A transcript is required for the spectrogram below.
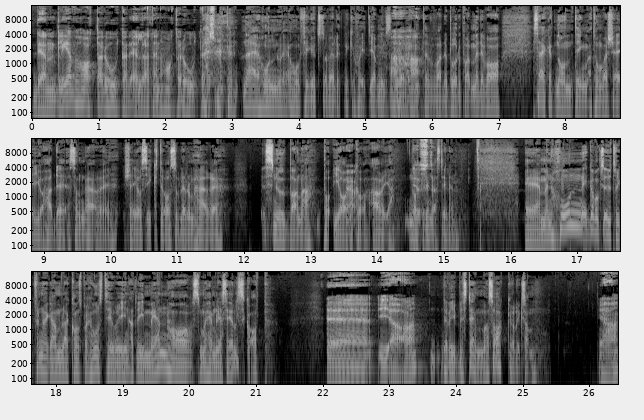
den blev hatad och hotad eller att den hatade och hotade så mycket. Nej, hon, hon fick utstå väldigt mycket skit. Jag minns jag vet inte vad det berodde på. Men det var säkert någonting med att hon var tjej och hade sådana där eh, tjejåsikter. Och så blev de här eh, snubbarna på, i AIK Ja. arga. Något Just i den där stilen. Eh, Men hon gav också uttryck för den här gamla konspirationsteorin att vi män har små hemliga sällskap. Eh, ja, Där vi bestämmer saker liksom. Ja,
